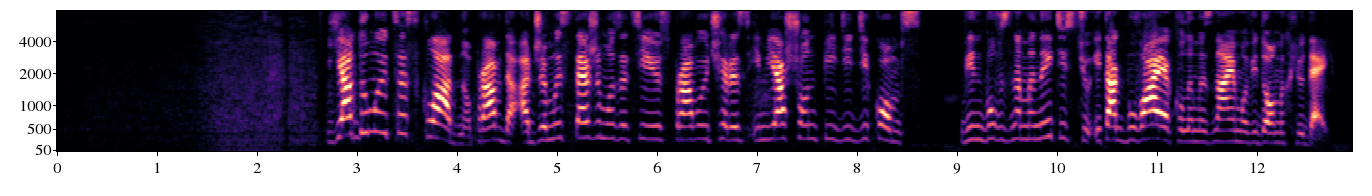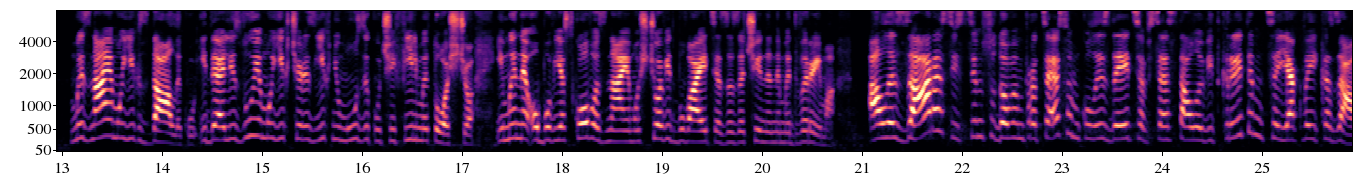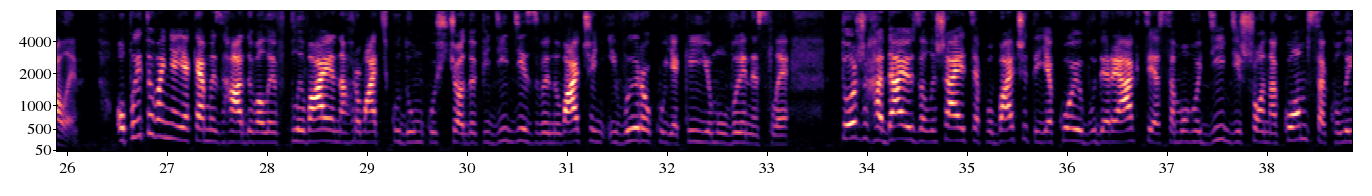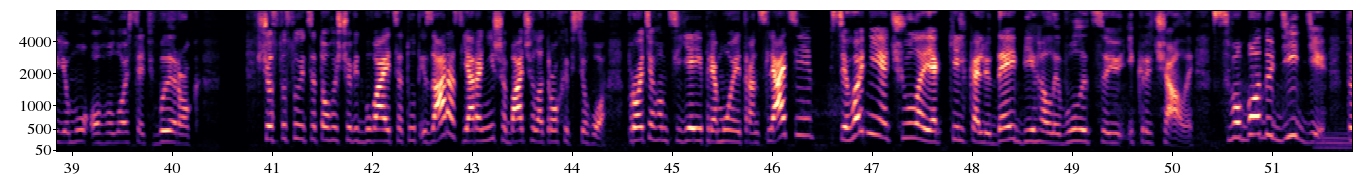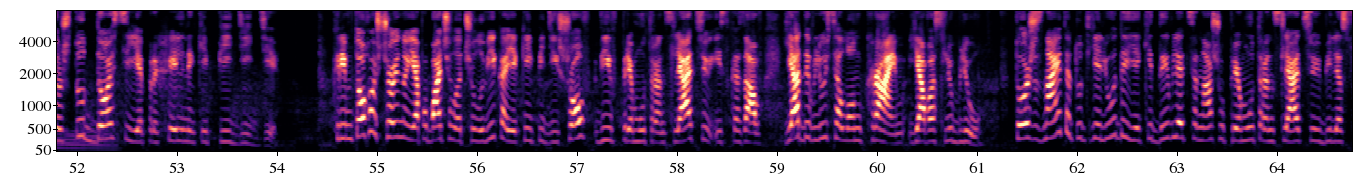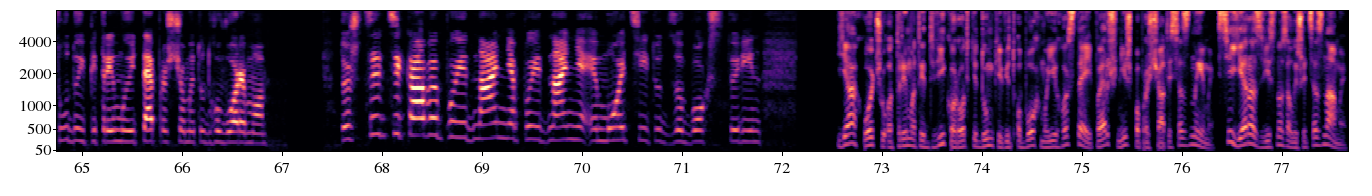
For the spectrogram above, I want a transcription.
Я думаю, це складно, правда? Адже ми стежимо за цією справою через ім'я Шон Піді Ді Компс. Він був знаменитістю, і так буває, коли ми знаємо відомих людей. Ми знаємо їх здалеку, ідеалізуємо їх через їхню музику чи фільми тощо, і ми не обов'язково знаємо, що відбувається за зачиненими дверима. Але зараз із цим судовим процесом, коли здається, все стало відкритим, це як ви й казали. Опитування, яке ми згадували, впливає на громадську думку щодо підіді звинувачень і вироку, який йому винесли. Тож гадаю, залишається побачити, якою буде реакція самого діді Шона Комса, коли йому оголосять вирок. Що стосується того, що відбувається тут і зараз, я раніше бачила трохи всього протягом цієї прямої трансляції. Сьогодні я чула, як кілька людей бігали вулицею і кричали Свободу дідді! Тож тут досі є прихильники Пі Дідді. Крім того, щойно я побачила чоловіка, який підійшов, вів пряму трансляцію і сказав: Я дивлюся Long Crime, я вас люблю. Тож, знаєте, тут є люди, які дивляться нашу пряму трансляцію біля суду і підтримують те, про що ми тут говоримо. Тож це цікаве поєднання, поєднання емоцій тут з обох сторін. Я хочу отримати дві короткі думки від обох моїх гостей, перш ніж попрощатися з ними. Сієра, звісно, залишиться з нами.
